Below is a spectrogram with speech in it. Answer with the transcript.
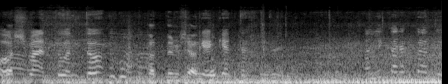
ಹೋಶ್ ಬಂತು ಅಂತೂ ಹತ್ತು ನಿಮಿಷ ಅಲ್ಲಿ ಕರೆಕ್ಟ್ ಅದು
